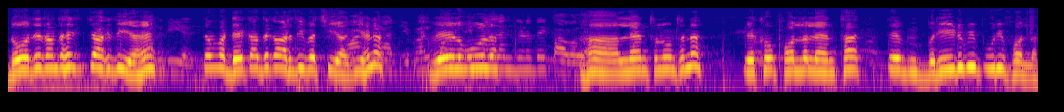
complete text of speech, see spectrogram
ਦੋ ਦੇ ਦੰਦ ਹਜੇ ਚੱਕਦੀ ਆ ਹੈ? ਚੱਕਦੀ ਹੈ ਜੀ। ਤੇ ਵੱਡੇ ਕੱਦ ਕਾਠ ਦੀ ਬੱਚੀ ਆ ਗਈ ਹੈ ਨਾ ਹਾਂਜੀ, ਬਿਲਕੁਲ ਵੇਲ ਸੀਮਾ ਵੂਲ। ਲੰਘਣ ਦੇ ਕਾਬਲ ਹੈ। ਹਾਂ ਲੈਂਥ ਲੂੰਥ ਨਾ। ਵੇਖੋ ਫੁੱਲ ਲੈਂਥ ਆ ਤੇ ਬਰੀਡ ਵੀ ਪੂਰੀ ਫੁੱਲ ਆ।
